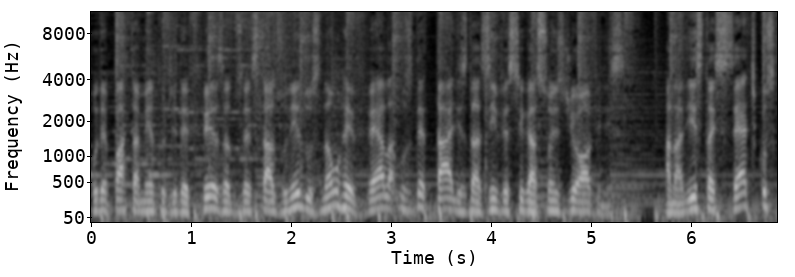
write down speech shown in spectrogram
o Departamento de Defesa dos Estados Unidos não revela os detalhes das investigações de OVNIs. Analistas céticos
